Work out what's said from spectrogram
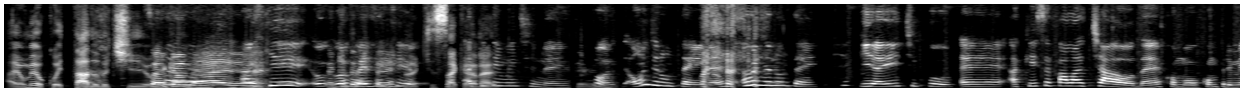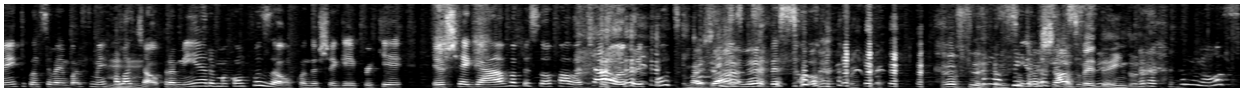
Aí eu, meu, coitado do tio. Sacanagem. Aqui, o- Aqui uma coisa tem. que. Ah, Que sacanagem. Aqui tem muito chinês. Pô, onde não tem, né? Onde não tem. E aí, tipo, é, aqui você fala tchau, né? Como cumprimento, quando você vai embora, você também fala Uhum. tchau. Pra mim era uma confusão quando eu cheguei, porque eu chegava, a pessoa falava tchau. Eu falei, putz, Mas já, fiz né? essa pessoa? Meu filho, assim? super Eu tô Tô chato. assim. fedendo, né? Nossa,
